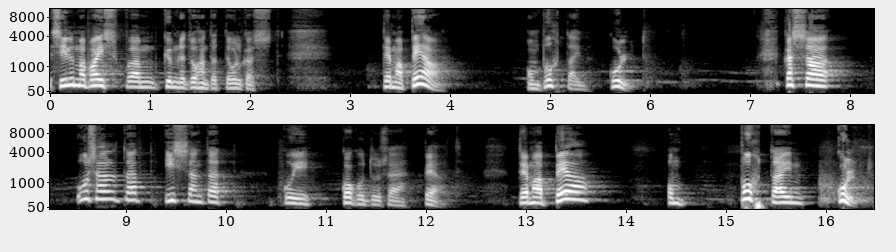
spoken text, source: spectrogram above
silmapaistvam kümne tuhandete hulgast. tema pea on puhtaim kuld. kas sa usaldad issandat kui koguduse pead? tema pea on puhtaim kuld.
